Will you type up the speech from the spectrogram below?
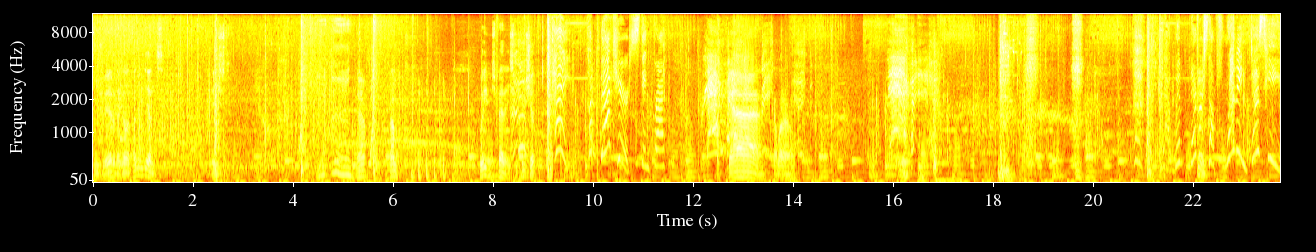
Vamos ver, daquela. Olha um dente. É isto. É? Vamos. Ui, mas espera, isto aqui mexeu. Hey, come back here, stink breath. Cá, cabrão. That wimp never stops running, does he?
